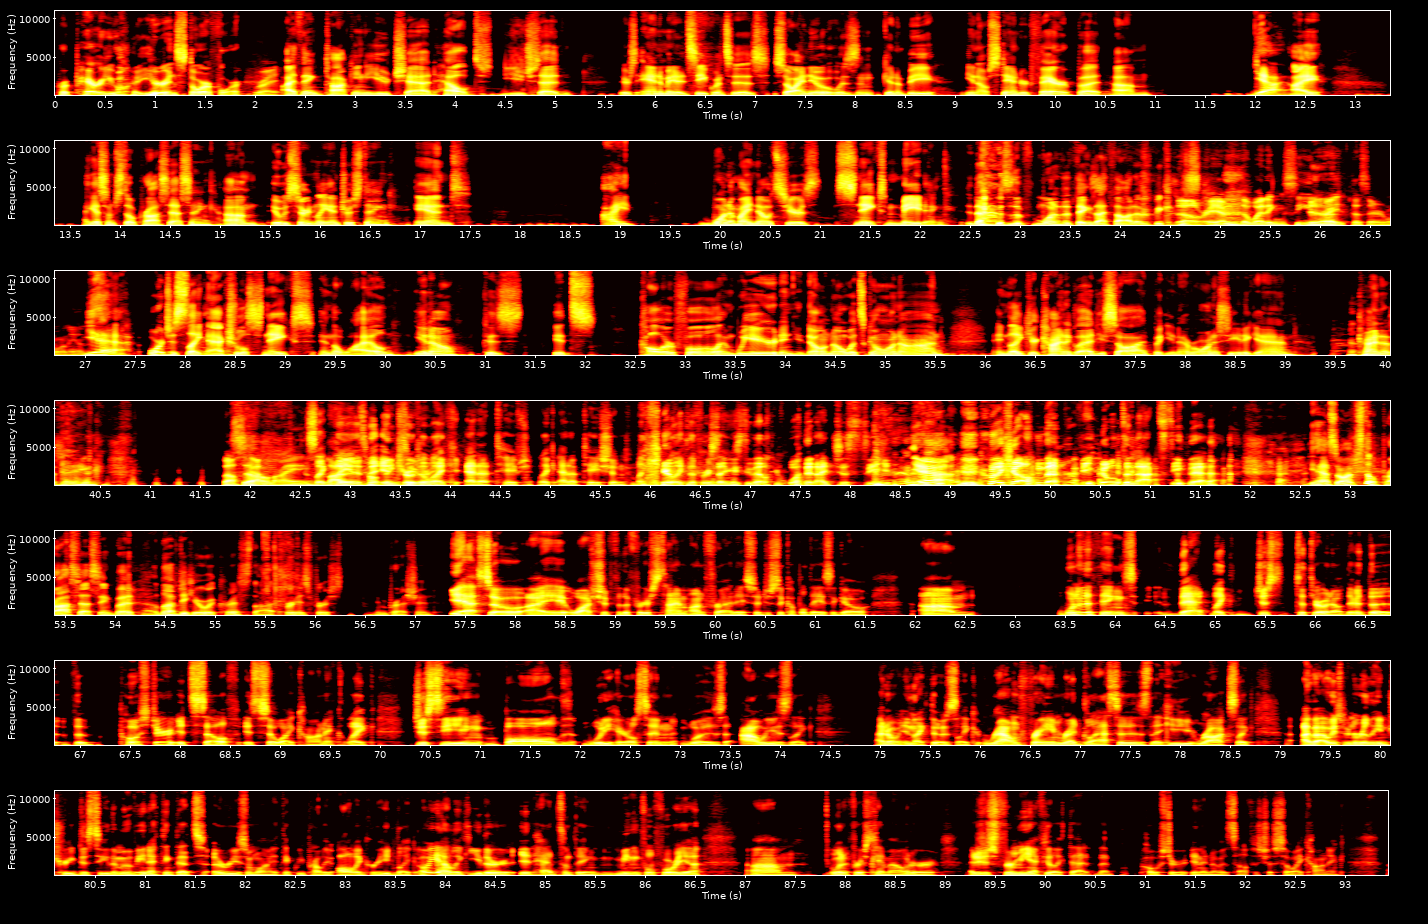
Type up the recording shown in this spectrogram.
prepare you what you're in store for. right. I think talking to you, Chad, helped. You said there's animated sequences, so I knew it wasn't gonna be, you know, standard fare. But um, yeah, I, I guess I'm still processing. Um, it was certainly interesting, and I, one of my notes here is snakes mating. That was the one of the things I thought of because So right after the wedding scene, Yeah. right? The ceremony. on the yeah, boat. or just like actual snakes in the wild, you know, because it's colorful and weird, and you don't know what's going on, and like you're kind of glad you saw it, but you never want to see it again, kind of thing. We also So- got lying. It's like the, the intro too, to right? like adaptation, like adaptation. Like you're like the first time you see that, like what did I just see? Yeah. like I'll never be able to not see that. yeah, so I'm still processing, but I'd love to hear what Chris thought for his first impression. Yeah, so I watched it for the first time on Friday, so just a couple days ago. Um, one of the things that, like, just to throw it out there, the the poster itself is so iconic. Like, just seeing bald Woody Harrelson was always like, I don't know, in like those like round frame red glasses that he rocks. Like, I've always been really intrigued to see the movie, and I think that's a reason why I think we probably all agreed, like, oh yeah, like either it had something meaningful for you um, when it first came out, or I just for me, I feel like that that poster in and of itself is just so iconic.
